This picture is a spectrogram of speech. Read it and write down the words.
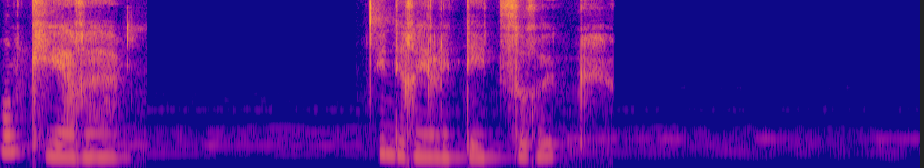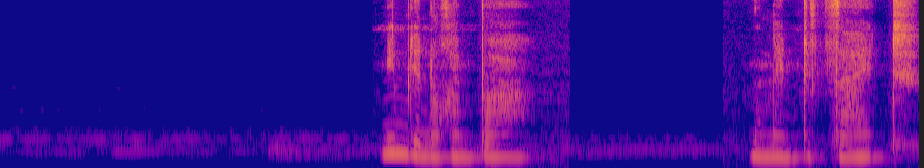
und kehre in die Realität zurück. Nimm dir noch ein paar Momente Zeit,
